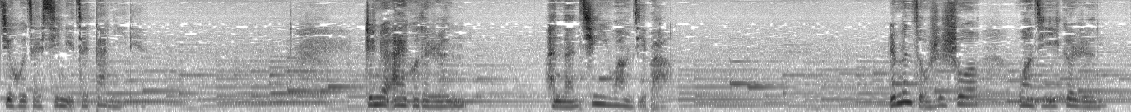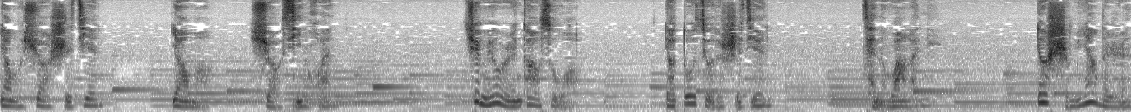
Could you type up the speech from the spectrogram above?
就会在心里再淡一点。真正爱过的人，很难轻易忘记吧？人们总是说，忘记一个人，要么需要时间，要么需要新欢。却没有人告诉我，要多久的时间才能忘了你？要什么样的人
